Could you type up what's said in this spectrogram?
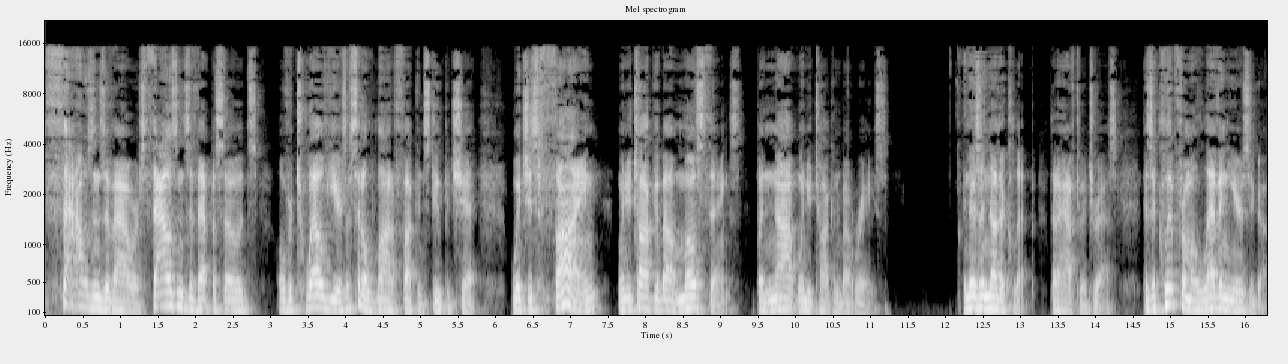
thousands of hours, thousands of episodes over 12 years. I've said a lot of fucking stupid shit, which is fine when you're talking about most things, but not when you're talking about race. And there's another clip that I have to address. There's a clip from 11 years ago.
